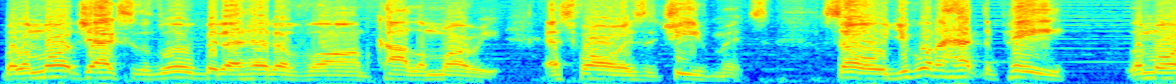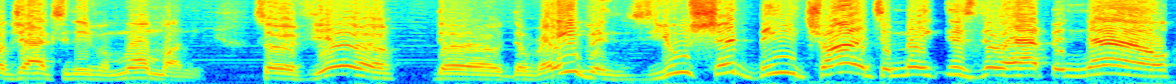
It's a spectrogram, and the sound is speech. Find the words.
But Lamar Jackson is a little bit ahead of um, Kyler Murray as far as achievements. So you're gonna have to pay Lamar Jackson even more money. So if you're the the Ravens, you should be trying to make this deal happen now,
